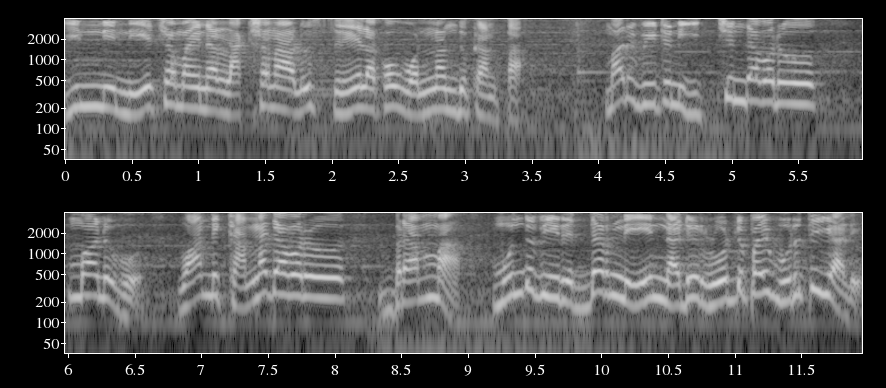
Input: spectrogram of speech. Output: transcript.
ఇన్ని నీచమైన లక్షణాలు స్త్రీలకు ఉన్నందుకంట. మరి వీటిని ఇచ్చిందెవరు? మనువు. వాణ్ణి కన్నదెవరు? బ్రహ్మ. ముందు వీరిద్దరిని నడి రోడ్డుపై ఉరి తీయాలి.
